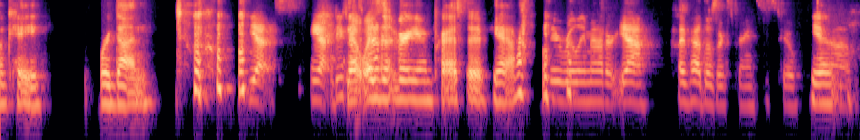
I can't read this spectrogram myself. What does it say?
okay, we're done. yes. Yeah. Details that wasn't matter. very impressive. Yeah. they really matter. Yeah. I've had those experiences too. Yeah. Um,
